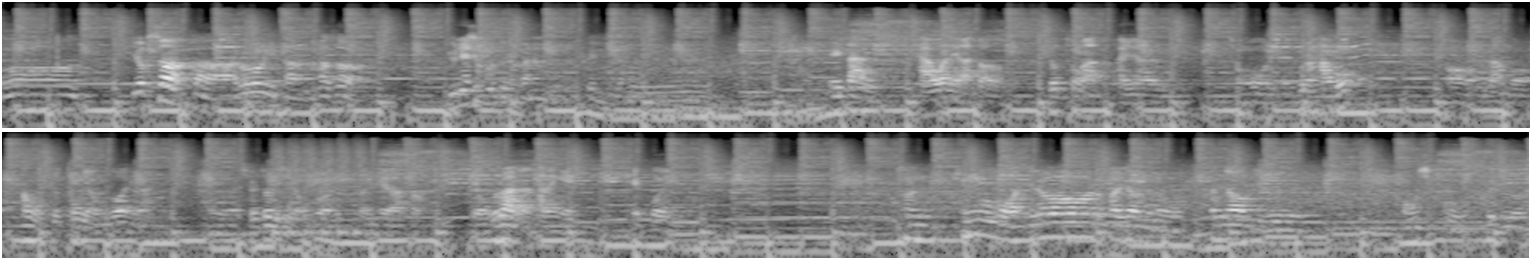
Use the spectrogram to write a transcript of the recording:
어, 역사학과로 일단 가서 유네스코 들어가는 목표입니다. 일단 대학원에 가서 교통학 관련 전공을 공부를 하고 어, 그다음 뭐 한국교통연구원이나 아니면 철도기술연구원 그런 데 가서 연구를 하면 하는 게제 꿈입니다. 우선 중국어 1어를 관련으로 현역 일을 하고 싶고 그 뒤로는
